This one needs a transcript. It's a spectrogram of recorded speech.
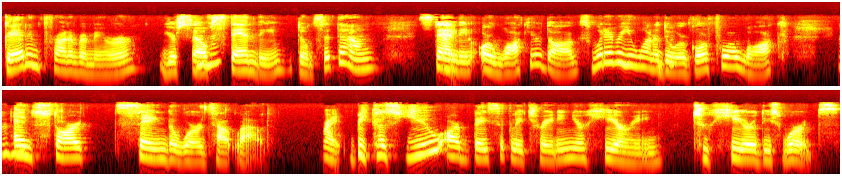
get in front of a mirror yourself mm-hmm. standing, don't sit down, standing right. or walk your dogs, whatever you want to mm-hmm. do, or go for a walk, mm-hmm. and start saying the words out loud. Right. Because you are basically training your hearing to hear these words.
